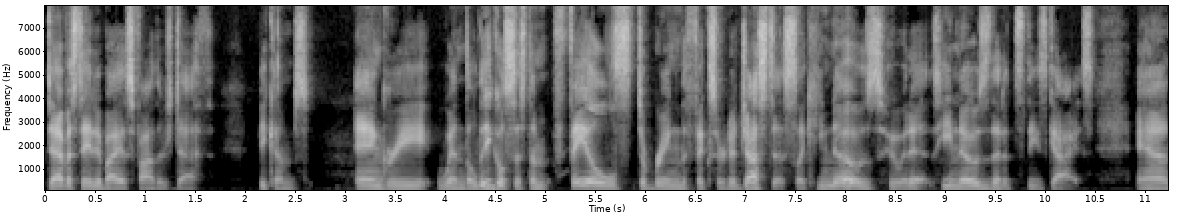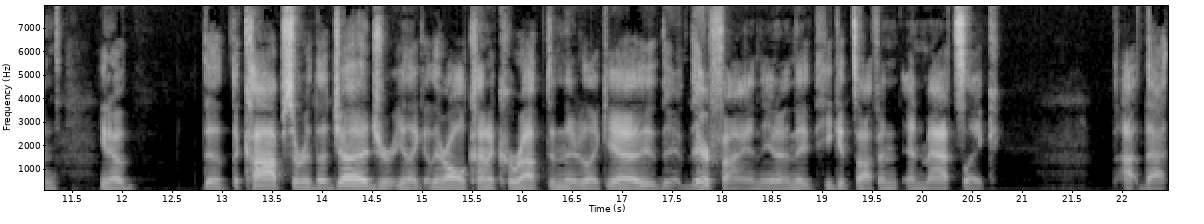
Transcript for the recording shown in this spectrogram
devastated by his father's death becomes angry when the legal system fails to bring the fixer to justice. Like he knows who it is. He knows that it's these guys. And you know, the the cops or the judge or you know like they're all kind of corrupt and they're like, yeah, they're, they're fine, you know, and they he gets off and and Matt's like that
